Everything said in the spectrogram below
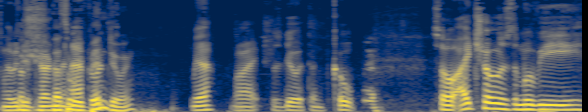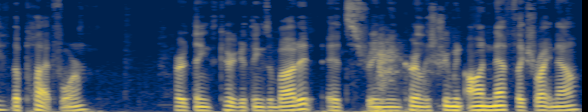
And then we do That's, the that's tournament what we've been doing. Yeah. All right. Let's do it then. Cool. Yeah. So I chose the movie The Platform. Heard things, heard good things about it. It's streaming, currently streaming on Netflix right now.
